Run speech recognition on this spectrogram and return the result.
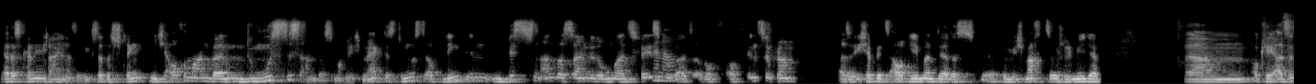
Ja, das kann ich sein. Also wie gesagt, das strengt mich auch immer an, weil du musst es anders machen. Ich merke das, du musst auf LinkedIn ein bisschen anders sein wiederum als Facebook, genau. als auch auf, auf Instagram. Also ich habe jetzt auch jemand, der das für mich macht, Social Media. Ähm, okay, also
